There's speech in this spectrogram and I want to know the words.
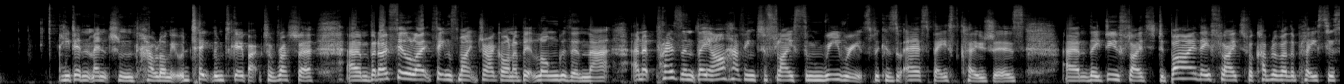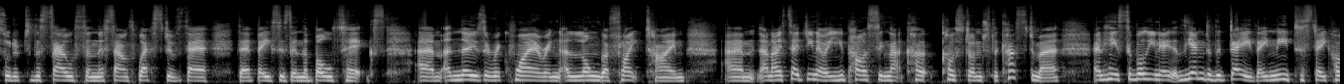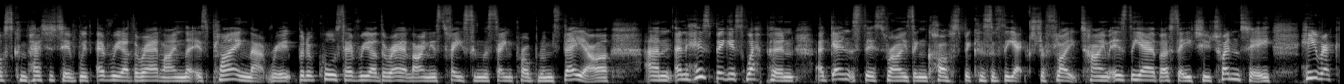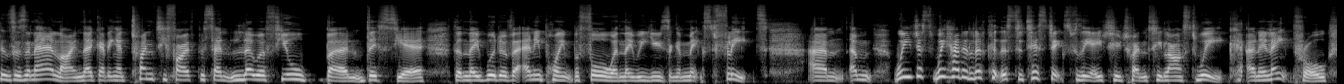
he didn't mention how long it would take them to go back to Russia, um, but I feel like things might drag on a bit longer than that. And at present, they are having to fly some reroutes because of airspace closures. Um, they do fly to Dubai, they fly to a couple of other places, sort of to the south and the southwest of their their bases in the Baltics, um, and those are requiring a longer flight time. Um, and I said, you know, are you passing that co- cost on to the customer? And he said, well, you know, at the end of the day, they need to stay cost competitive with every other airline that is flying that route, but of course, every every other airline is facing the same problems they are. Um, and his biggest weapon against this rising cost because of the extra flight time is the Airbus A220. He reckons as an airline, they're getting a 25% lower fuel burn this year than they would have at any point before when they were using a mixed fleet. Um, and we just we had a look at the statistics for the A220 last week, and in April,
